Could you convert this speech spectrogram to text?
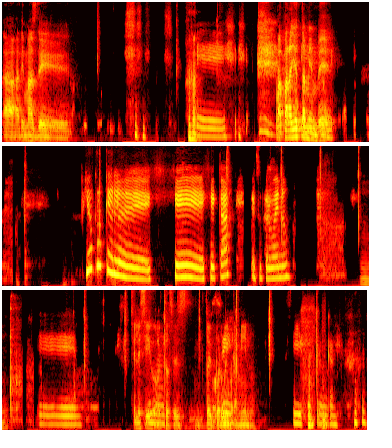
además de... Eh, pa- para yo también Eh, ver. Yo creo que el eh, G- GK es súper bueno. Mm. Eh, Sí le sigo, entonces estoy por buen camino. sí, está súper bacán. Como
